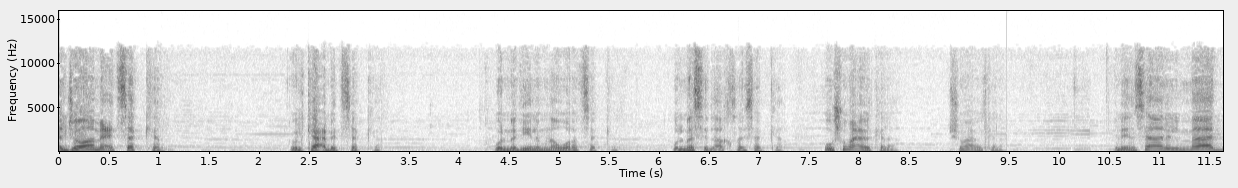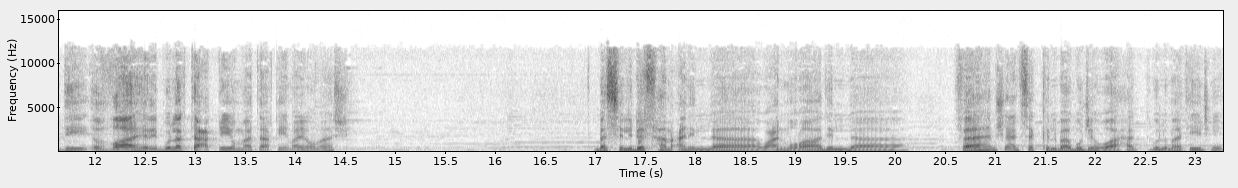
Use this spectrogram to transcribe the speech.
الجوامع تسكر والكعبة تسكر والمدينة المنورة تسكر والمسجد الأقصى يسكر هو شو معنى الكلام؟ شو معنى الكلام؟ الإنسان المادي الظاهري يقول لك تعقيم ما تعقيم أيوة ماشي. بس اللي بيفهم عن الله وعن مراد الله فاهم شو يعني تسكر الباب وجه واحد؟ تقول له ما تيجي؟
